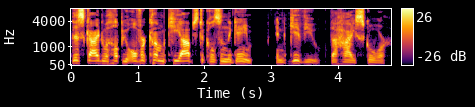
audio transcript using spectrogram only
This guide will help you overcome key obstacles in the game and give you the high score.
